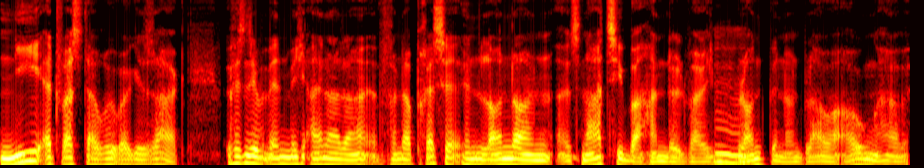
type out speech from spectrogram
nie etwas darüber gesagt. Wissen Sie, wenn mich einer da von der Presse in London als Nazi behandelt, weil ich mhm. blond bin und blaue Augen habe,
